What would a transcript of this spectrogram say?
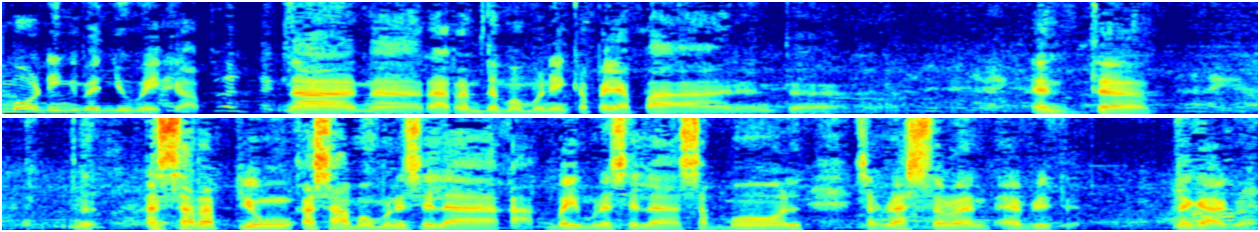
morning when you wake up, na nararamdaman mo na yung kapayapaan and uh, and uh, ang sarap yung kasama mo na sila, kaakbay mo na sila sa mall, sa restaurant, everything. Nagagawa.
